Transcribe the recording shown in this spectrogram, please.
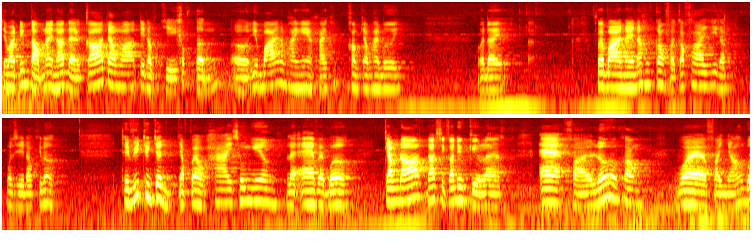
Thì bài tính tổng này nó để có trong ờ, uh, thi độc chỉ cấp tỉnh ở Yên Bái năm 2020 ở đây về bài này nó không cần phải có file gì đâu, mình chỉ đọc kỹ thì viết chương trình nhập vào hai số nguyên là a và b. Trong đó, nó sẽ có điều kiện là a phải lớn hơn không và phải nhỏ hơn b.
